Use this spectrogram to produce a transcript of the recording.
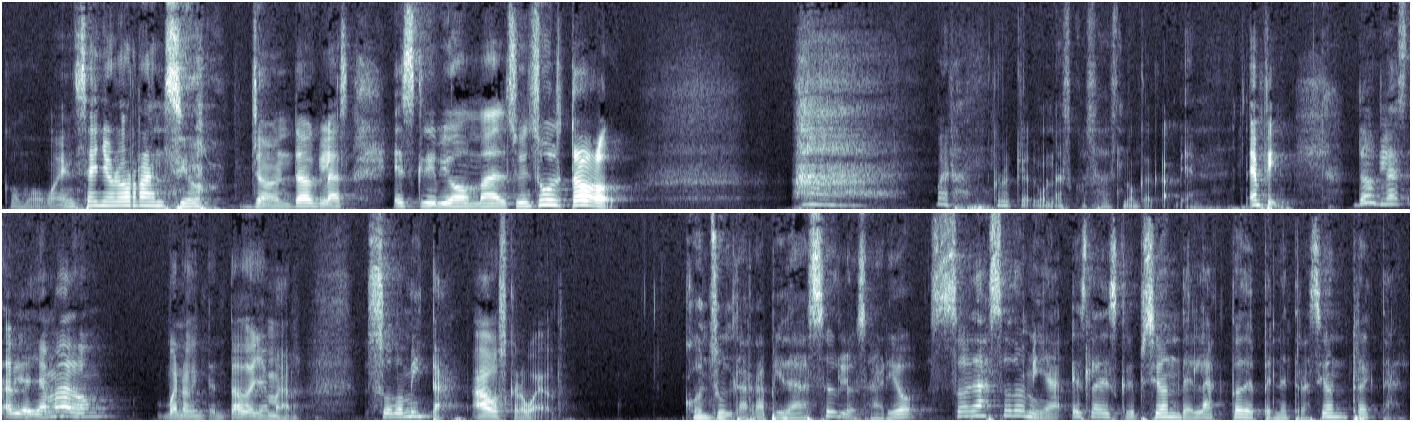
Como buen señor rancio, John Douglas escribió mal su insulto. Bueno, creo que algunas cosas nunca cambian. En fin, Douglas había llamado, bueno, intentado llamar, sodomita a Oscar Wilde. Consulta rápida su glosario. La sodomía es la descripción del acto de penetración rectal,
